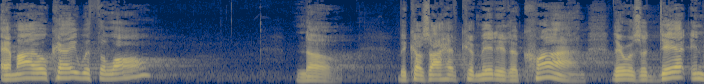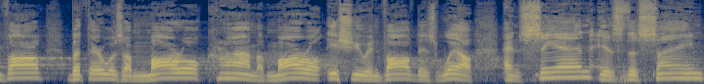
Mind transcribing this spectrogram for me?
am I okay with the law? No because I have committed a crime. There was a debt involved, but there was a moral crime, a moral issue involved as well. And sin is the same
